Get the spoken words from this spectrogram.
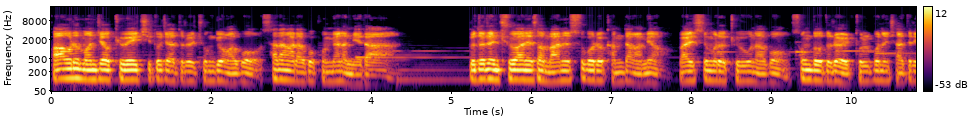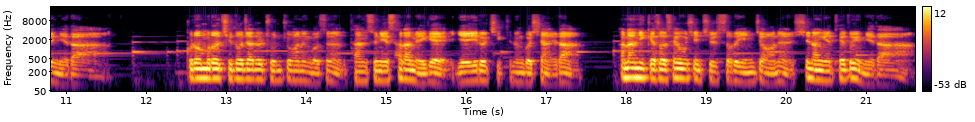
바울은 먼저 교회의 지도자들을 존경하고 사랑하라고 권면합니다. 그들은 주 안에서 많은 수고를 감당하며 말씀으로 교훈하고 성도들을 돌보는 자들입니다. 그러므로 지도자를 존중하는 것은 단순히 사람에게 예의를 지키는 것이 아니라 하나님께서 세우신 질서를 인정하는 신앙의 태도입니다.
